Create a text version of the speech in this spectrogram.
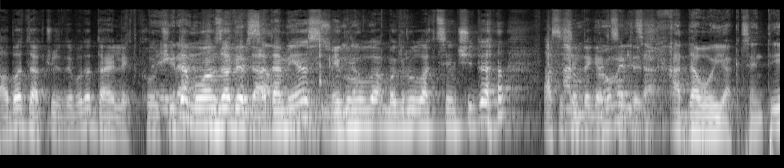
ალბათ დაგჭირდებოდა dialect coach-ი და მოამზადებდა ადამიანს მეგრულ მეგრულ აქცენტში და ასე შემდეგ აქცენტებში. რომელიც ხადავოი აქცენტი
